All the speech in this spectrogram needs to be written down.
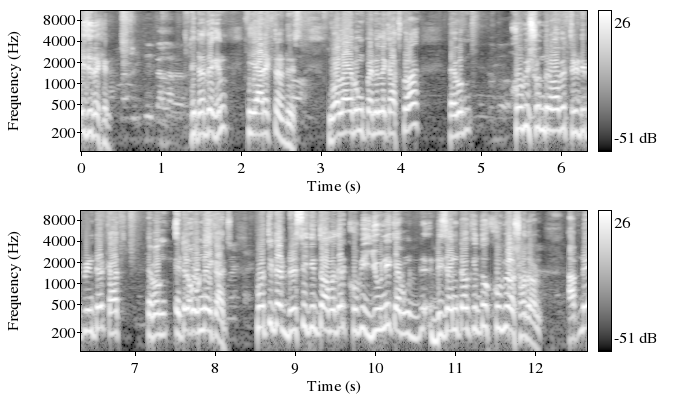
এই যে দেখেন এটা দেখেন এই আরেকটা ড্রেস। গলা এবং প্যানেলে কাজ করা এবং খুবই সুন্দরভাবে থ্রি ডি প্রিন্টের কাজ এবং এটা অন্যায় কাজ। প্রতিটা ড্রেসই কিন্তু আমাদের খুবই ইউনিক এবং ডিজাইনটাও কিন্তু খুবই অসাধারণ। আপনি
